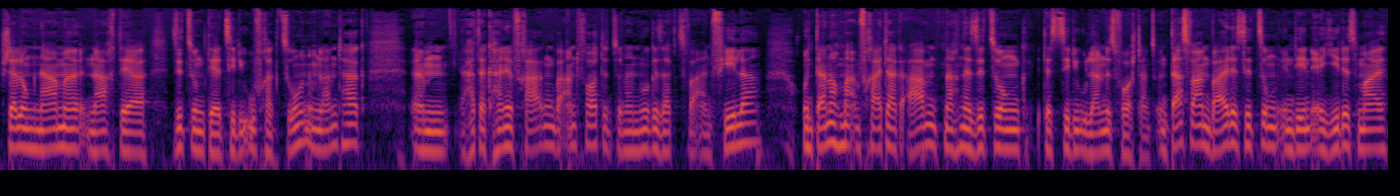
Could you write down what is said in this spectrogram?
Stellungnahme nach der Sitzung der CDU-Fraktion im Landtag. Ähm, hat er keine Fragen beantwortet, sondern nur gesagt, es war ein Fehler. Und dann nochmal am Freitagabend nach einer Sitzung des CDU-Landesvorstands. Und das waren beide Sitzungen, in denen er jedes Mal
